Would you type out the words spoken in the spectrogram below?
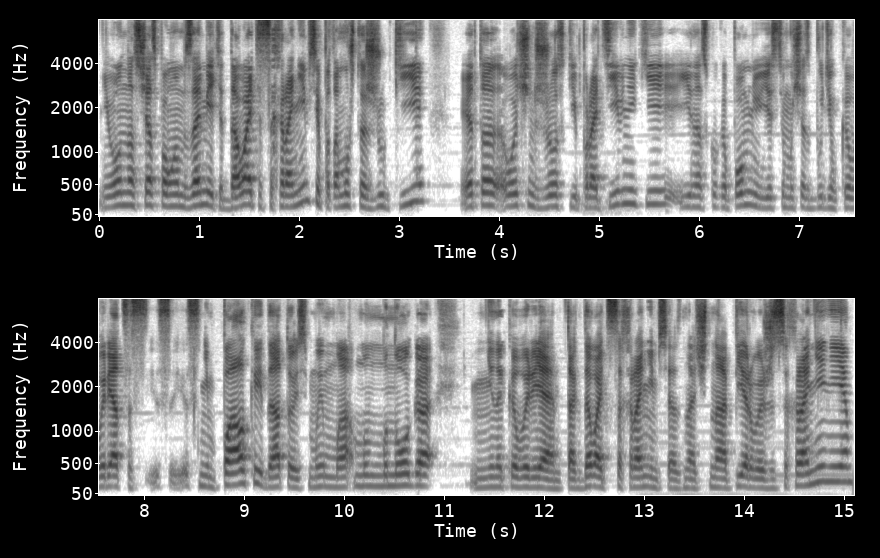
И он нас сейчас, по-моему, заметит. Давайте сохранимся, потому что жуки это очень жесткие противники. И, насколько помню, если мы сейчас будем ковыряться с, с, с ним палкой, да, то есть мы, мы много не наковыряем. Так, давайте сохранимся, значит, на первое же сохранение.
